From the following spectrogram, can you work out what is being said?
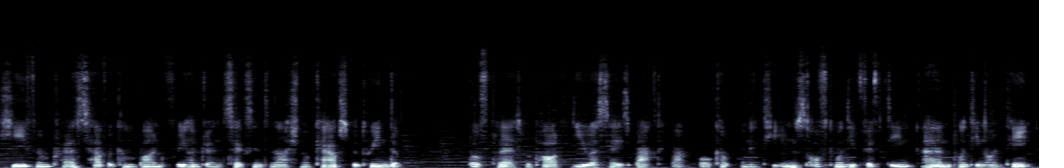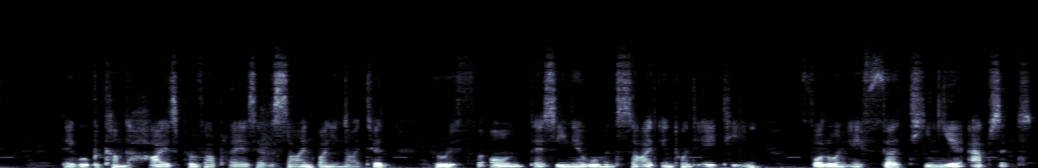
Heath and Press have a combined 306 international caps between them. Both players were part of the USA's back-to-back World Cup winning teams of 2015 and 2019. They will become the highest profile players ever signed by United, who reformed their senior women's side in 2018 following a 13-year absence.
